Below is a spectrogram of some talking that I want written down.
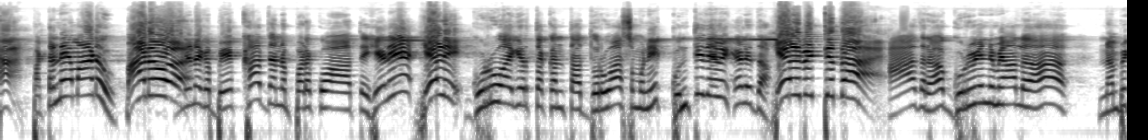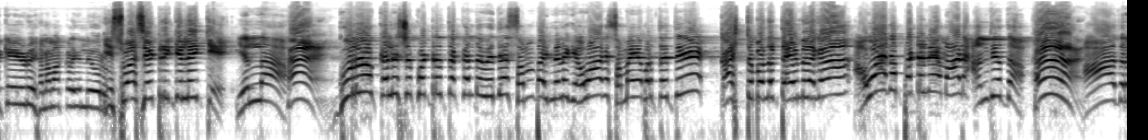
ಹಾ. ಪಠನೆ ಮಾಡು. ಮಾಡು. ನಿನಗೆ ಬೇಕಾದನ್ನ ಪಡ್ಕೋ ಅಂತ ಹೇಳಿ ಹೇಳಿ. ಗುರು ಆಗಿರ್ತಕ್ಕಂತ ದುರ್ವಾಸ ಮುನಿ ಕುಂತಿದೇವಿ ಹೇಳಿದ. ಹೇಳಿಬಿಟ್ಟಿದ್ದ. ಆದ್ರ ಗುರುವಿನ ಮ್ಯಾಲ ನಂಬಿಕೆ ಇಡು ಹೆಣ್ಮಕ್ಳು ಇಲ್ಲಿ ಇವರು. ವಿಶ್ವಾಸ ಇಟ್ರಿಕಿಲ್ಲಿಕ್ಕೆ ಇಲ್ಲ ಹಾ. ಗುರು ಕಲಿಸಿಕೊಟ್ಟಿರ್ತಕ್ಕಂಥ ವಿದ್ಯೆ ಸಂಪ ನಿನಗೆ ಯಾವಾಗ ಸಮಯ ಬರ್ತೈತಿ? ಕಷ್ಟ ಬಂದ ಟೈಮ್ದಾಗ ಅವಾಗ ಪಠನೆ ಮಾಡಿ ಅಂದಿದ್ದ. ಹಾ. ಆದ್ರ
